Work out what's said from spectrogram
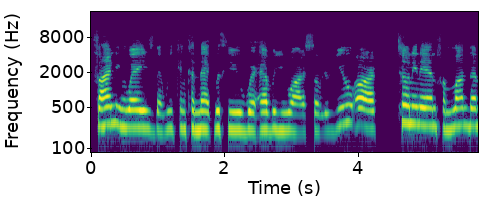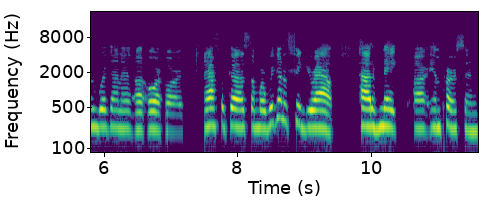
finding ways that we can connect with you wherever you are. So if you are tuning in from London, we're gonna uh, or or Africa somewhere, we're gonna figure out how to make our in-person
